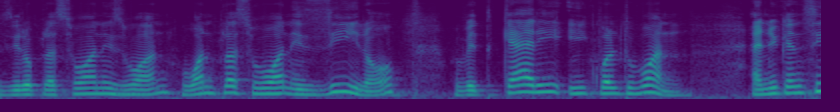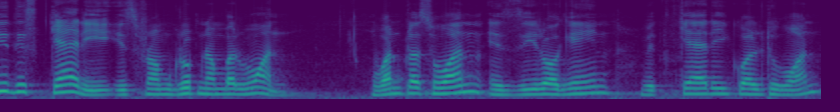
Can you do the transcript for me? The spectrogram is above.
0 plus 1 is 1 1 plus 1 is 0 with carry equal to 1 and you can see this carry is from group number 1 1 plus 1 is 0 again with carry equal to 1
